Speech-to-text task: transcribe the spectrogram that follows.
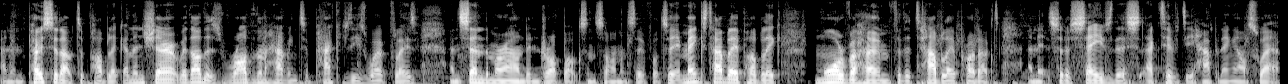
and then post it up to public and then share it with others rather than having to package these workflows and send them around in Dropbox and so on and so forth. So it makes Tableau Public more of a home for the Tableau product and it sort of saves this activity happening elsewhere.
